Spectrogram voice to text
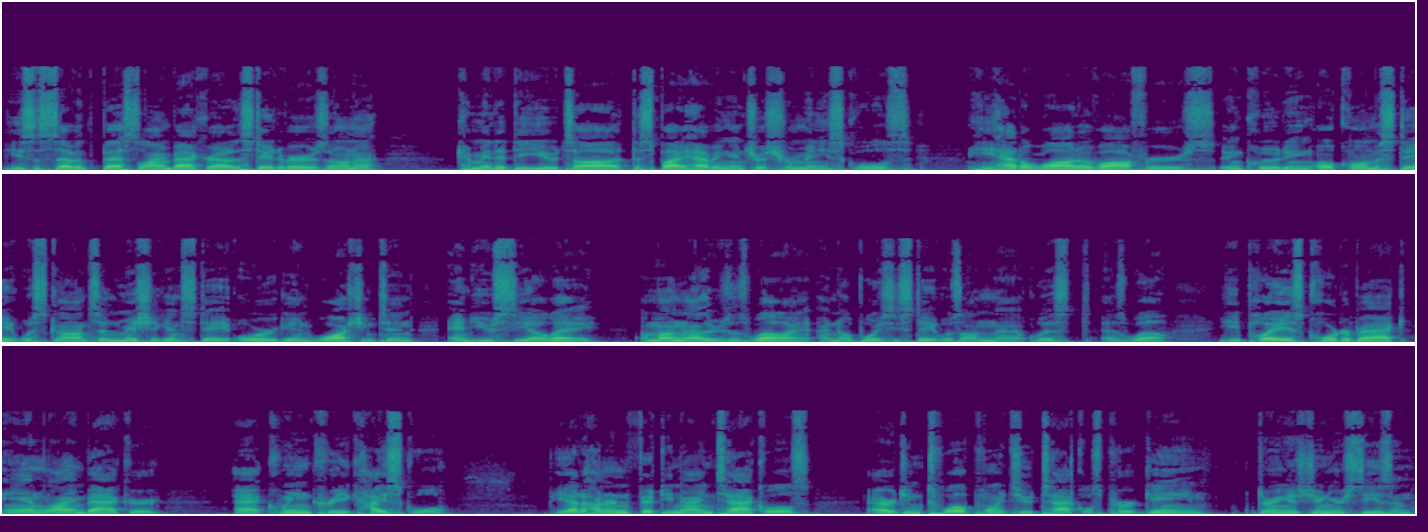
He's the seventh best linebacker out of the state of Arizona, committed to Utah despite having interest from many schools. He had a lot of offers, including Oklahoma State, Wisconsin, Michigan State, Oregon, Washington, and UCLA, among others as well. I, I know Boise State was on that list as well. He plays quarterback and linebacker at Queen Creek High School. He had 159 tackles, averaging 12.2 tackles per game during his junior season.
